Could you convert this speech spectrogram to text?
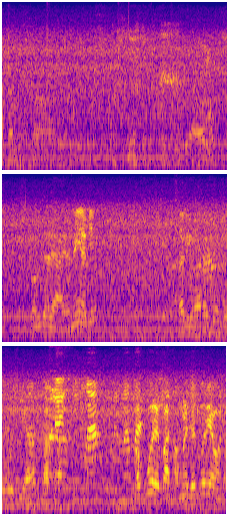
હતો ને આવ્યો નહીં આજે શનિવારે છે તો ઓછી આવે બપોરે પાછો હમણાં જતો રહેવાનો.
